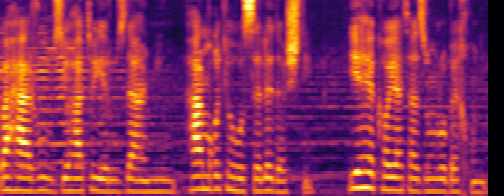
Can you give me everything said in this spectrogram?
و هر روز یا حتی یه روز در میون هر موقع که حوصله داشتیم یه حکایت از اون رو بخونیم.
